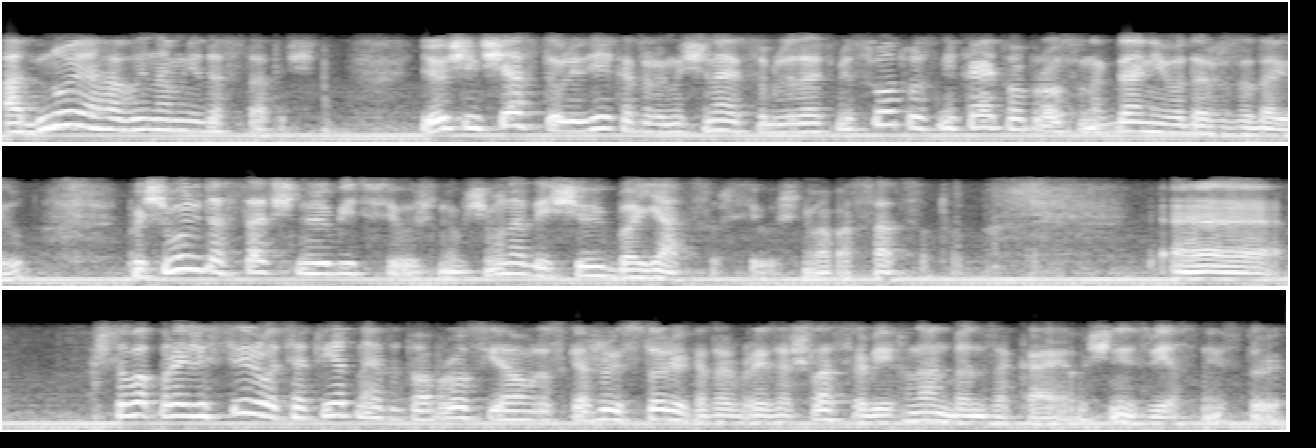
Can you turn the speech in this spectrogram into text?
Одной Агавы нам недостаточно. И очень часто у людей, которые начинают соблюдать мисвод, возникает вопрос, иногда они его даже задают, почему недостаточно любить Всевышнего, почему надо еще и бояться Всевышнего, опасаться того. Э, чтобы проиллюстрировать ответ на этот вопрос, я вам расскажу историю, которая произошла с Раби Ханан бен Закая, очень известная история.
